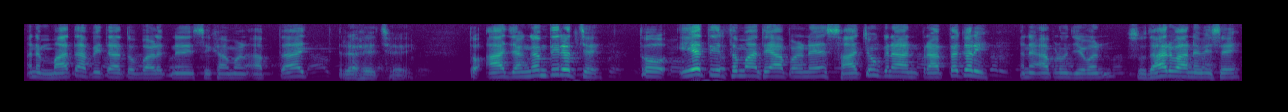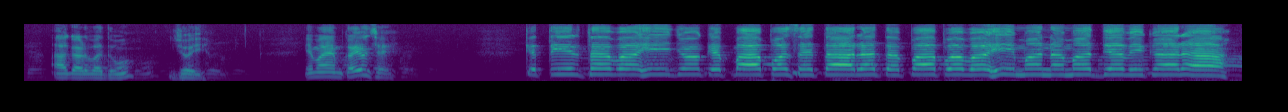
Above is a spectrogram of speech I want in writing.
અને માતા પિતા તો બાળકને શિખામણ આપતા જ રહે છે. તો આ જંગમ તીર્થ છે. તો એ તીર્થમાંથી આપણને સાચું જ્ઞાન પ્રાપ્ત કરી અને આપણું જીવન સુધારવાને વિશે આગળ વધવું જોઈએ એમાં એમ કહ્યું છે કે તીર્થ વહી જો કે પાપ સે તારત પાપ વહી મન મધ્ય વિકારા.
